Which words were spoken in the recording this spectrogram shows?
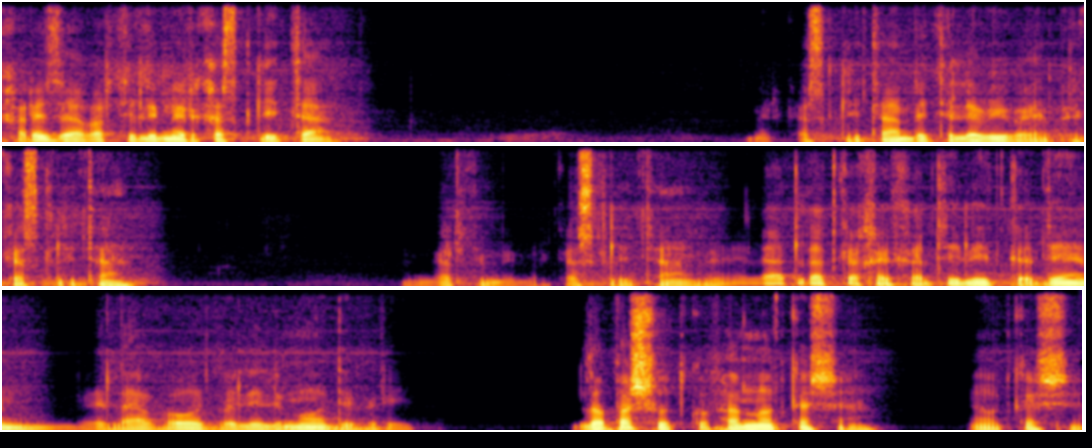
אחרי זה עברתי למרכז קליטה. מרכז קליטה בתל אביב היה מרכז קליטה. גרתי במרכז קליטה, ולאט לאט ככה התחלתי להתקדם ולעבוד וללמוד עברית. לא פשוט, תקופה מאוד קשה, מאוד קשה.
